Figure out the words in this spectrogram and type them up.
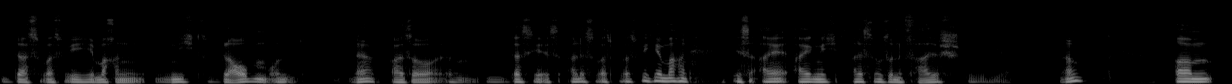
das, was wir hier machen, nicht zu glauben und ne, also ähm, das hier ist alles, was, was wir hier machen, ist eigentlich alles nur so eine Fallstudie. Ne? Ähm,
